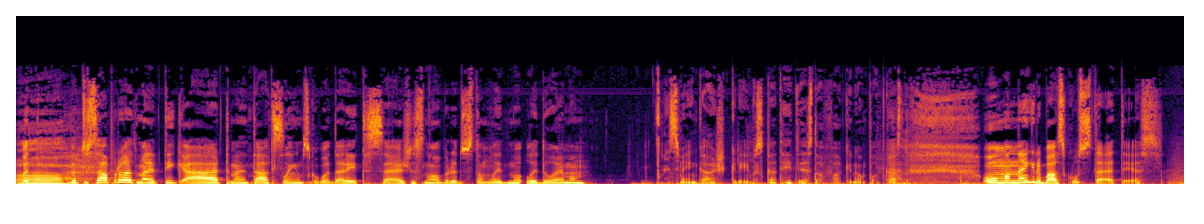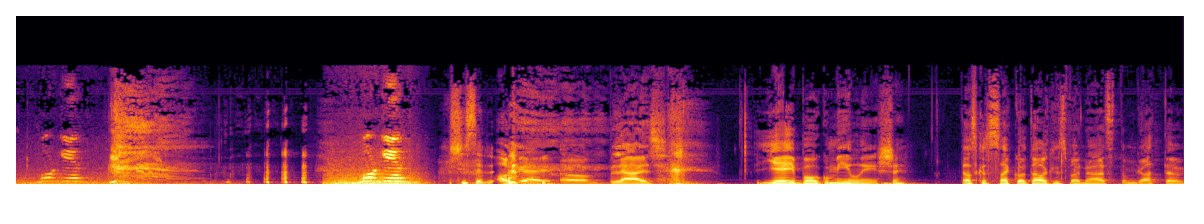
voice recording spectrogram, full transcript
Bet, Ah. bet tu saproti, man ir tik ērti, man ir tāds slims, kaut ko darīt. Es sēžu, es nobridu uz tam lido, lidojumam. Es vienkārši gribu skatīties to fakino podkāstu. Un man negribās kustēties. Šis ir. Ok, um, blēģi. Jei, bogu mīlīši. Tas, kas sako tālāk, vispār neesmu tam gatavi.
